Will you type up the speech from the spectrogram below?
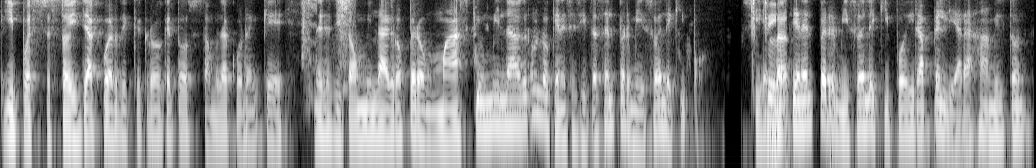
y pues estoy de acuerdo y que creo que todos estamos de acuerdo en que necesita un milagro, pero más que un milagro, lo que necesita es el permiso del equipo. Si él no tiene el permiso del equipo de ir a pelear a Hamilton,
